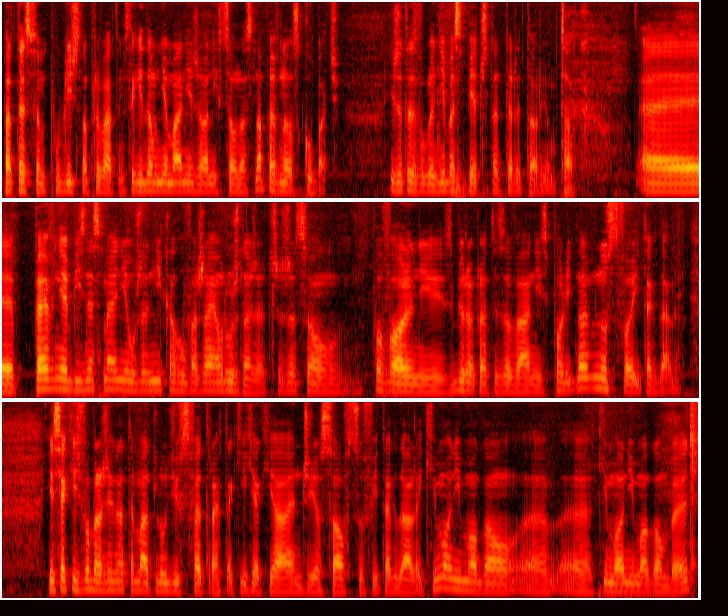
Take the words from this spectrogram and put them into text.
partnerstwem publiczno-prywatnym. Jest takie domniemanie, że oni chcą nas na pewno skubać i że to jest w ogóle niebezpieczne terytorium. Tak. E, pewnie biznesmeni o urzędnikach uważają różne rzeczy, że są powolni, zbiurokratyzowani, spoli, no mnóstwo i tak dalej jest jakieś wyobrażenie na temat ludzi w swetrach, takich jak ja, NGO-sowców i tak dalej. Kim oni mogą, e, e, kim oni mogą być?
